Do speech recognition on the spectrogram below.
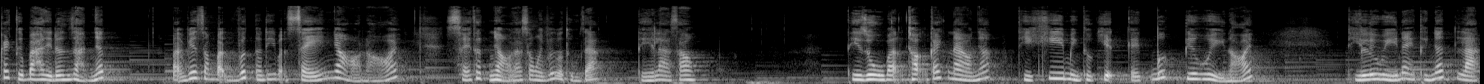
Cách thứ ba thì đơn giản nhất bạn viết xong bạn vứt nó đi bạn xé nhỏ nó ấy. xé thật nhỏ ra xong rồi vứt vào thùng rác. Thế là xong. Thì dù bạn chọn cách nào nhá thì khi mình thực hiện cái bước tiêu hủy nó ấy, thì lưu ý này thứ nhất là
